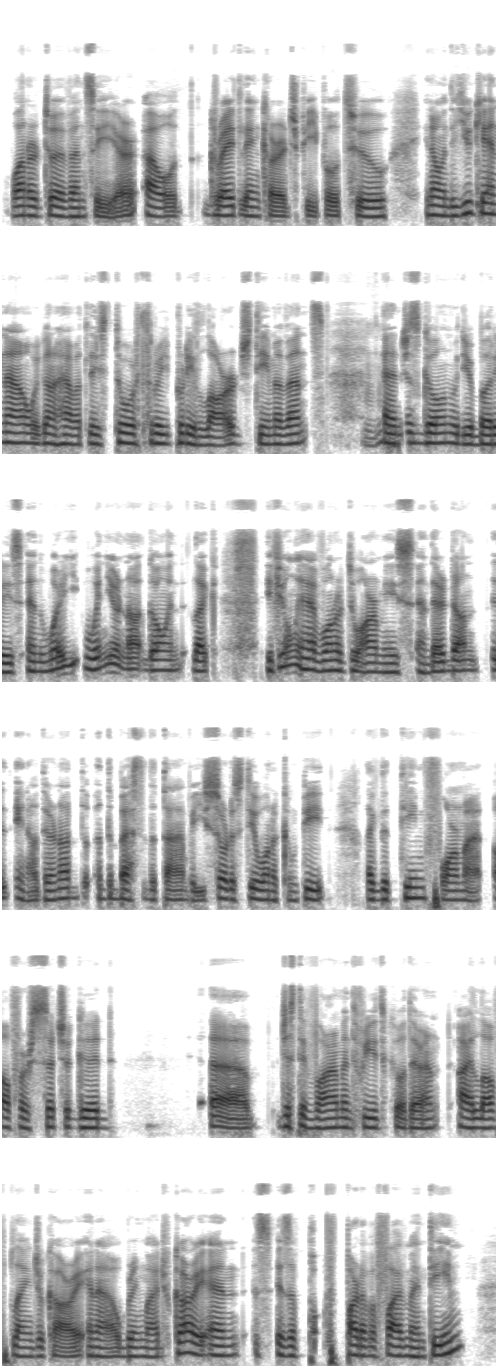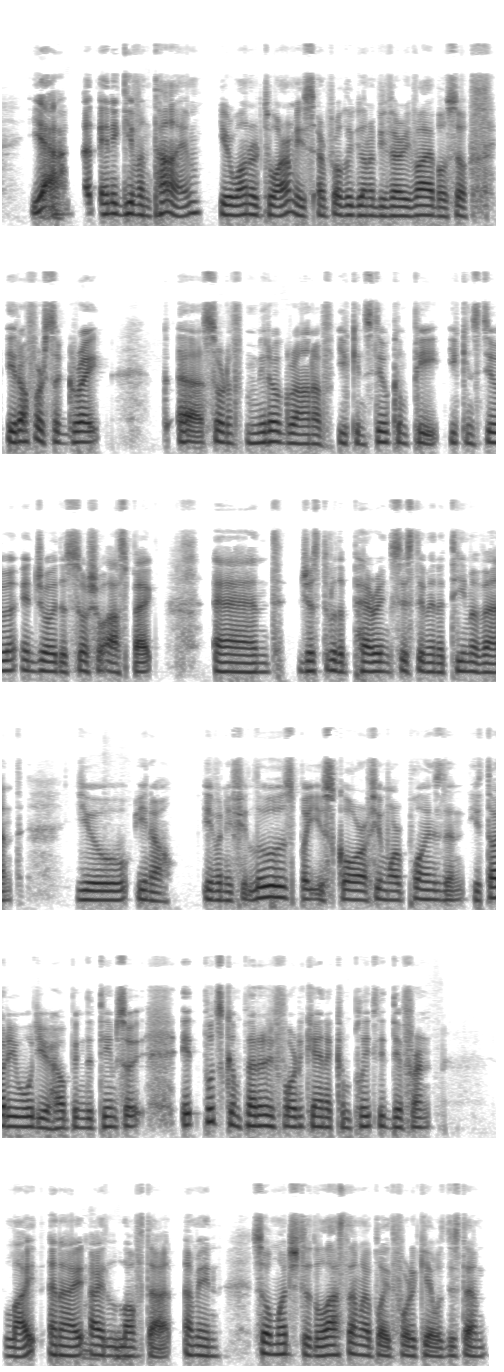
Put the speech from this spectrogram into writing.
one or two events a year i would greatly encourage people to, you know, in the UK now, we're going to have at least two or three pretty large team events mm-hmm. and just going with your buddies. And where you, when you're not going, like, if you only have one or two armies and they're done, you know, they're not at the best of the time, but you sort of still want to compete, like the team format offers such a good, uh, just environment for you to go there. And I love playing Drukhari and I'll bring my Drukhari and is a p- part of a five man team yeah, at any given time, your one or two armies are probably going to be very viable. So it offers a great uh, sort of middle ground of you can still compete, you can still enjoy the social aspect, and just through the pairing system in a team event, you you know even if you lose, but you score a few more points than you thought you would, you're helping the team. So it puts competitive 40k in a completely different light, and I I mm-hmm. love that. I mean, so much to the last time I played 40k was this time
